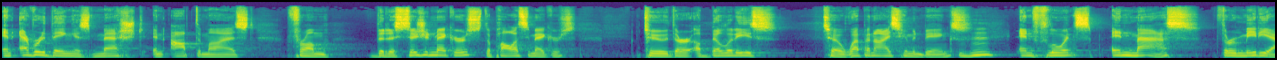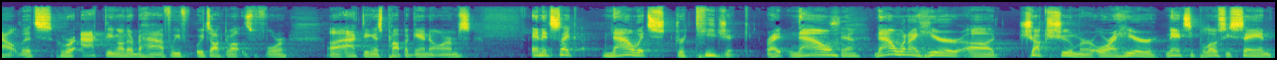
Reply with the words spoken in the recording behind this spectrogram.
and everything is meshed and optimized from the decision makers, the policymakers, to their abilities to weaponize human beings, influence in mass through media outlets who are acting on their behalf. We've we talked about this before, uh, acting as propaganda arms, and it's like now it's strategic, right? Now, Yes, yeah. now when I hear uh, Chuck Schumer or I hear Nancy Pelosi saying, "Eh,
